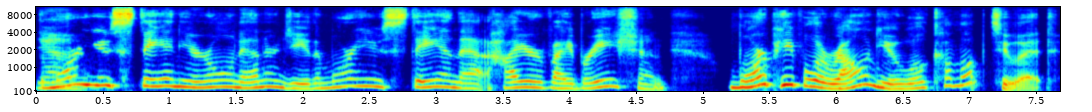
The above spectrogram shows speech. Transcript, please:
The yeah. more you stay in your own energy, the more you stay in that higher vibration, more people around you will come up to it.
